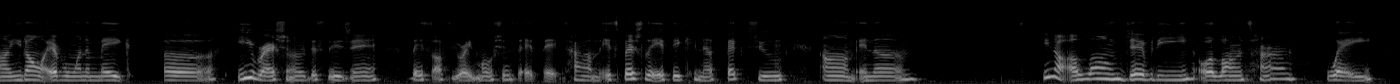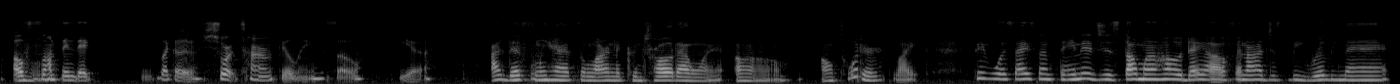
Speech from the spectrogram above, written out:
uh, you don't ever want to make a irrational decision based off your emotions at that time especially if it can affect you um, in a you know a longevity or long term way of mm-hmm. something that like a short term feeling. So yeah. I definitely had to learn to control that one um, on Twitter. Like people would say something and it just throw my whole day off and I'd just be really mad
